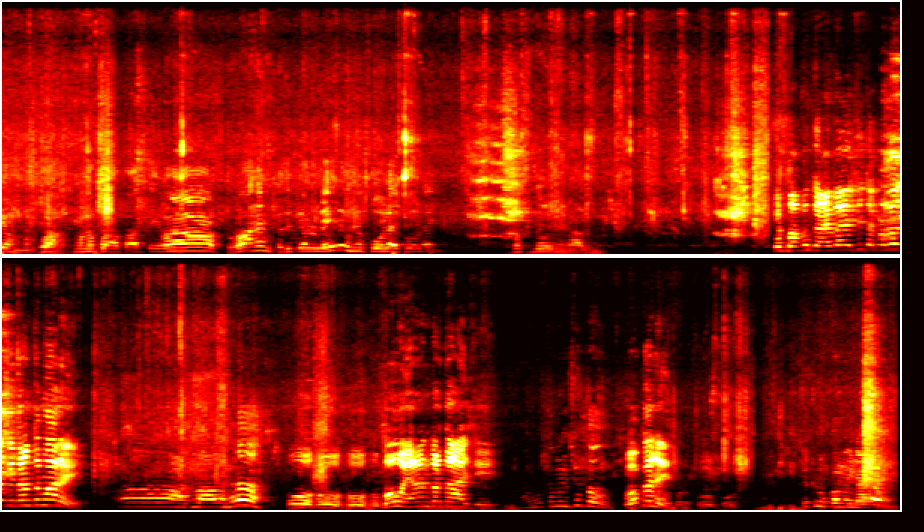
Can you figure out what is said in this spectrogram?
કેમ મરવા? મને તો આવતા. એવા ધોવા છે ને બધું પેલું લઈ રહ્યું છે ફોલાય ફોલાય. બસ દોઈને હાલ બાપુ બાય છે તકડો છે તમારે? આ આટલા આવે હે? ઓહો હો હો. બહુ હેરાન કરતા હોય છે. હું તમને શું કહું? ને કેટલું કમાઈને આવ્યા હું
